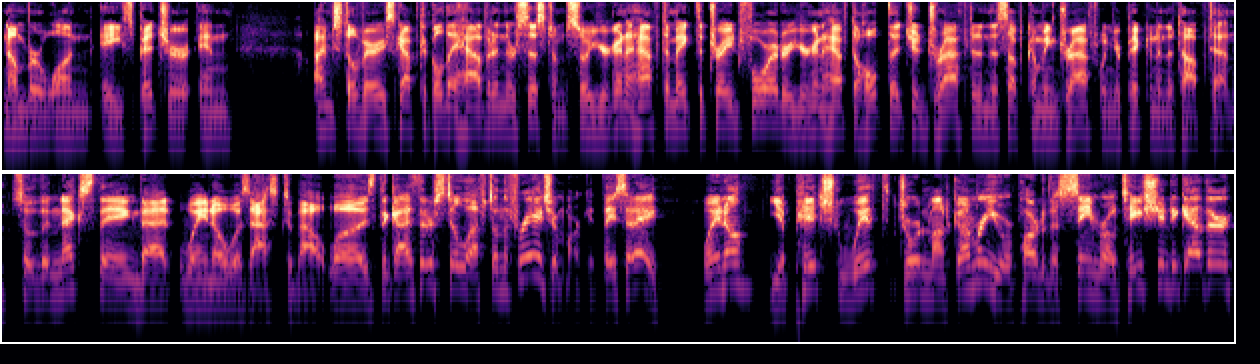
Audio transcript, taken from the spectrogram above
number one ace pitcher. And I'm still very skeptical they have it in their system. So you're going to have to make the trade for it, or you're going to have to hope that you draft it in this upcoming draft when you're picking in the top 10. So the next thing that Wayno was asked about was the guys that are still left on the free agent market. They said, hey, Wayno, you pitched with Jordan Montgomery. You were part of the same rotation together.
